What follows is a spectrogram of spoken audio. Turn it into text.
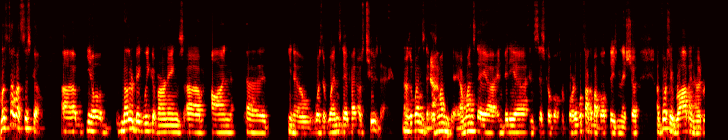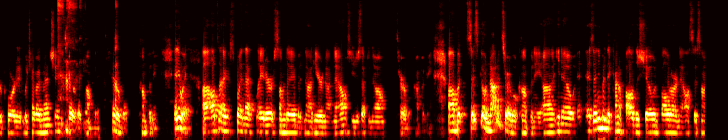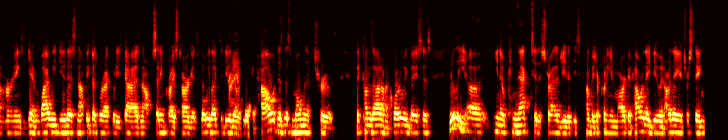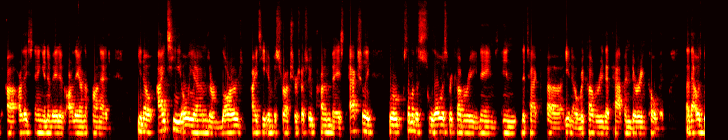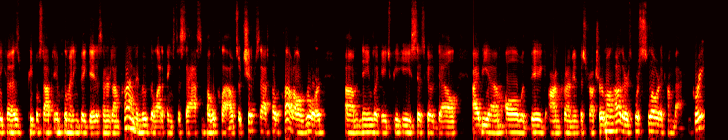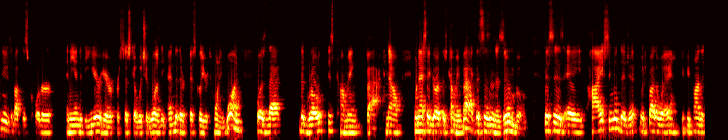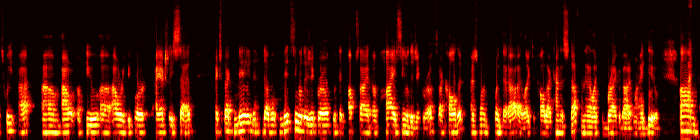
Let's talk about Cisco. Um, you know, another big week of earnings um, on, uh, you know, was it Wednesday? Pat, it was Tuesday. No, it was a Wednesday. It was Wednesday. On Wednesday, uh, Nvidia and Cisco both reported. We'll talk about both these in this show. Unfortunately, Robinhood reported, which have I mentioned? Terrible company. Terrible company. Anyway, uh, I'll t- explain that later someday, but not here, not now. So you just have to know terrible company. Uh, but Cisco, not a terrible company. Uh, you know, as anybody that kind of followed the show and followed our analysis on earnings, again, why we do this, not because we're equities guys, not setting price targets. What we like to do, though, look at how does this moment of truth that comes out on a quarterly basis really, uh, you know, connect to the strategy that these companies are putting in market. How are they doing? Are they interesting? Uh, are they staying innovative? Are they on the front edge? You know, IT OEMs or large IT infrastructure, especially prem-based, actually were some of the slowest recovery names in the tech, uh, you know, recovery that happened during COVID. Uh, that was because people stopped implementing big data centers on prem and moved a lot of things to SaaS and public cloud. So chip, SaaS, public cloud all roared. Um, names like HPE, Cisco, Dell, IBM, all with big on-prem infrastructure, among others, were slower to come back. The great news about this quarter and the end of the year here for Cisco, which it was the end of their fiscal year 21, was that the growth is coming back. Now, when I say growth is coming back, this isn't a Zoom boom. This is a high single digit, which, by the way, if you find the tweet, um, out a few uh, hours before I actually said, expect mid double mid single digit growth with an upside of high single digit growth. So I called it. I just want to point that out. I like to call that kind of stuff, and then I like to brag about it when I do. Um,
